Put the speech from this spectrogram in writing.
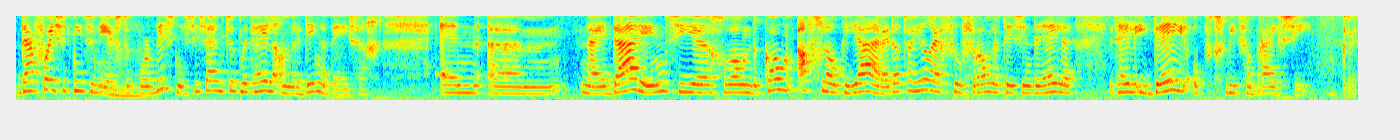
daarvoor is het niet hun eerste core business. Die zijn natuurlijk met hele andere dingen bezig. En um, nou ja, daarin zie je gewoon de afgelopen jaren dat er heel erg veel veranderd is in de hele, het hele idee op het gebied van privacy. Oké, okay,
